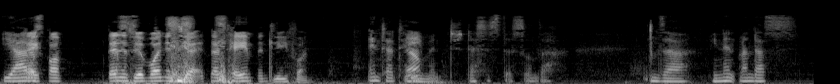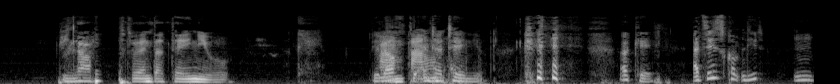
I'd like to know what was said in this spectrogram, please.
Ja, hey, komm, Dennis, wir wollen jetzt hier Entertainment liefern. Entertainment, das ist das unser, unser, wie nennt man das? We love to entertain you. Okay. Pam, love to pam. entertain you. okay. Als nächstes kommt ein Lied. Hm,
